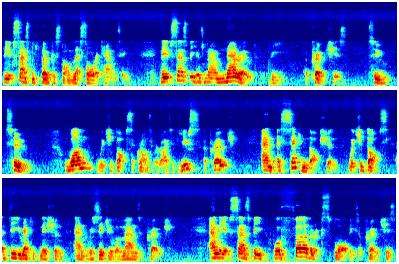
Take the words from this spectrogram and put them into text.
the IPSASB focused on lessor accounting. The IPSASB has now narrowed the approaches to two. One which adopts a grant of a right of use approach, and a second option which adopts a derecognition and residual amount approach. And the IPSASB will further explore these approaches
